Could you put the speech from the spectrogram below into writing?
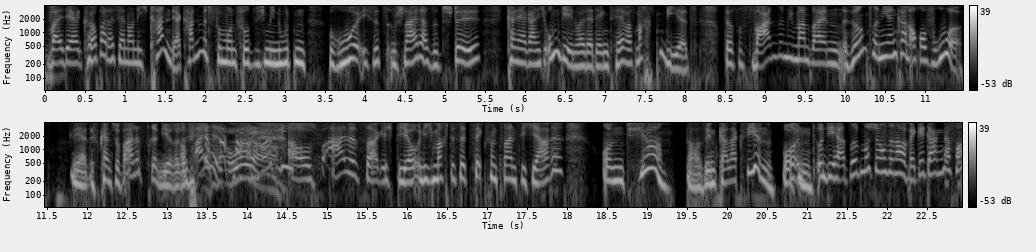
weil der Körper das ja noch nicht kann. Der kann mit 45 Minuten Ruhe, ich sitze im Schneidersitz still, kann ja gar nicht umgehen, weil der denkt, hä, was macht denn die jetzt? Das ist Wahnsinn, wie man sein Hirn trainieren kann, auch auf Ruhe. Ja, das kannst du auf alles trainieren. Das Auf alles. Oh ja. Auf alles, sage ich dir. Und ich mache das jetzt 26 Jahre. Und ja, da sind Galaxien offen. Und, und die Herzrhythmusstörungen sind aber weggegangen davon?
